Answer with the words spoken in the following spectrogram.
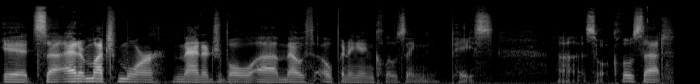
it's uh, at a much more manageable uh, mouth opening and closing pace. Uh, so I'll close that.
